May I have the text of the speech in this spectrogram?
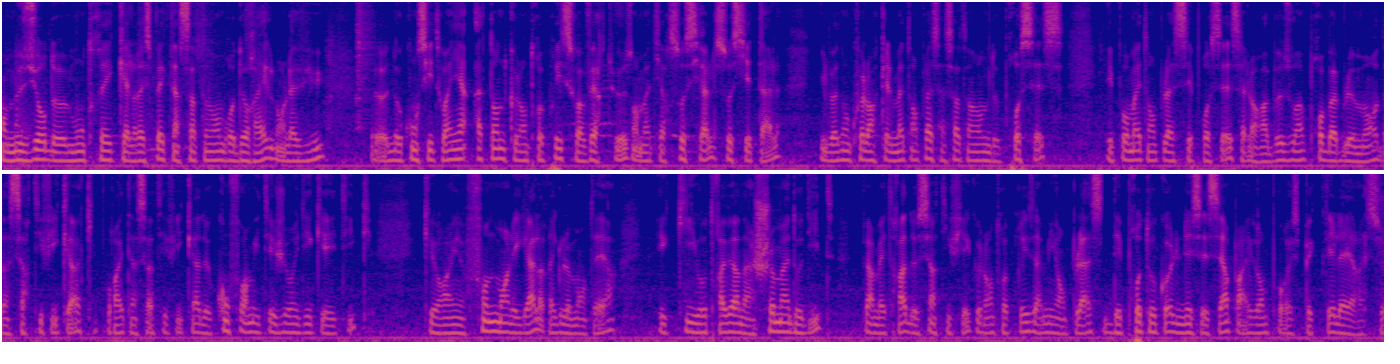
en mesure de montrer qu'elle respecte un certain nombre de règles, on l'a vu. Euh, nos concitoyens attendent que l'entreprise soit vertueuse en matière sociale, sociétale. Il va donc falloir qu'elle mette en place un certain nombre de process. Et pour mettre en place ces process, elle aura besoin probablement d'un certificat qui pourra être un certificat de conformité juridique et éthique, qui aura un fondement légal, réglementaire, et qui, au travers d'un chemin d'audit, permettra de certifier que l'entreprise a mis en place des protocoles nécessaires, par exemple pour respecter la RSE,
